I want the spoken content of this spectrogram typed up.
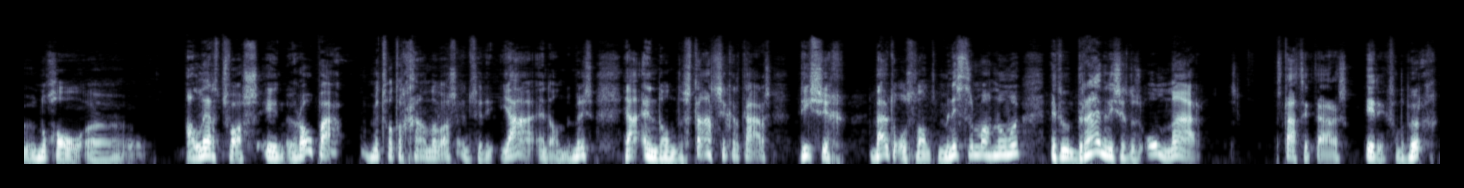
nogal uh, alert was in Europa met wat er gaande was. En zei hij ja, en dan de minister, ja, en dan de staatssecretaris die zich buiten ons land minister mag noemen. En toen draaide hij zich dus om naar staatssecretaris Erik van den Burg.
